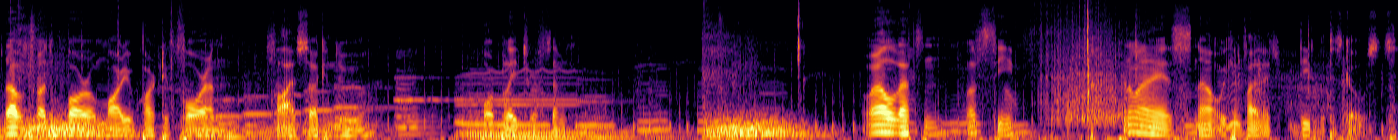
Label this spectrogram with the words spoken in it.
But I will try to borrow Mario Party 4 and 5 so I can do four playthrough of them. Well, that's let's see. Anyways, now we can finally deal with this ghosts.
